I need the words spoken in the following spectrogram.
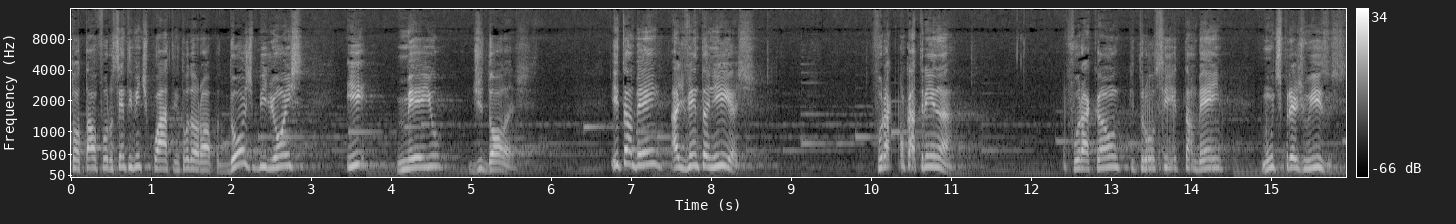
total foram 124 em toda a Europa, 2 bilhões e meio de dólares. E também as ventanias. Furacão Katrina, um furacão que trouxe também muitos prejuízos.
